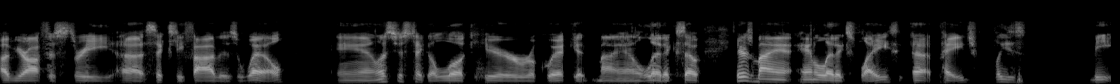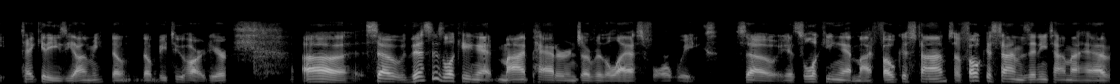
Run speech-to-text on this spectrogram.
of your Office 365 uh, as well. And let's just take a look here real quick at my analytics. So here's my analytics uh, page. Please be take it easy on me. Don't don't be too hard here. Uh, so this is looking at my patterns over the last four weeks. So it's looking at my focus time. So focus time is anytime I have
